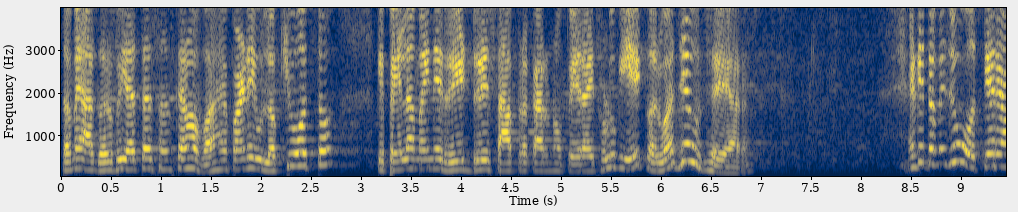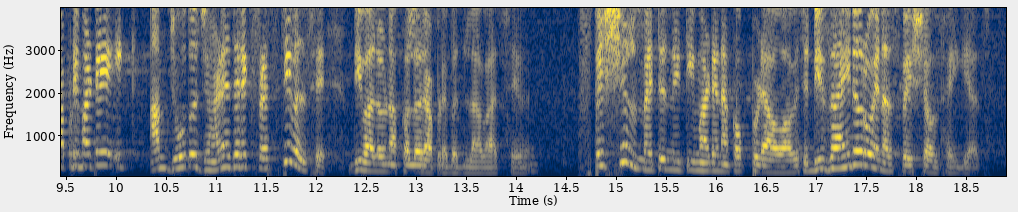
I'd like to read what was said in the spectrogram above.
તમે આ ગર્ભયાત્રા સંસ્કારમાં વાહે પાડે એવું લખ્યું હોત તો કે પહેલા મહિને રેડ ડ્રેસ આ પ્રકારનો પહેરાય. થોડુંક એ કરવા જેવું છે યાર. કારણ કે તમે જુઓ, અત્યારે આપણી માટે એક, આમ જો તો જાણે જ્યારે એક ફેસ્ટિવલ છે, દિવાલોના કલર આપણે બદલાવા છે. સ્પેશિયલ મેટર્નિટી માટેના કપડાઓ આવે છે. ડિઝાઇનરો એના સ્પેશિયલ થઈ ગયા છે.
